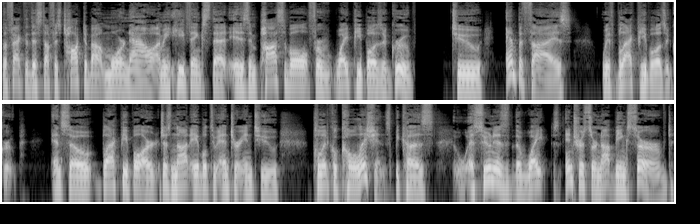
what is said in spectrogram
the fact that this stuff is talked about more now. I mean, he thinks that it is impossible for white people as a group to empathize with black people as a group. And so black people are just not able to enter into political coalitions because as soon as the white interests are not being served,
